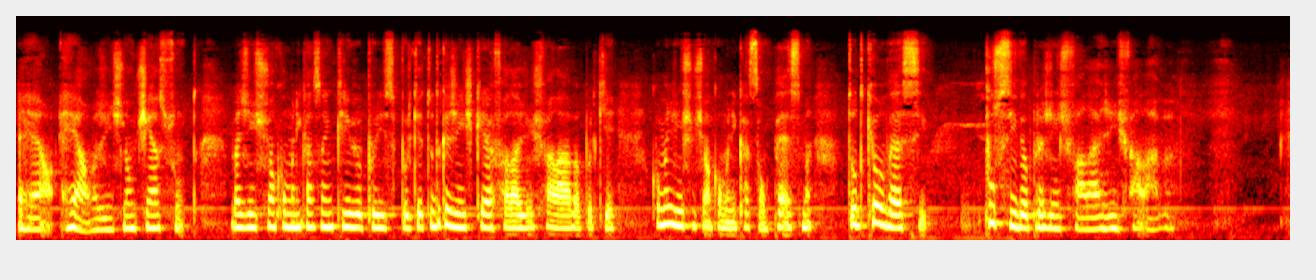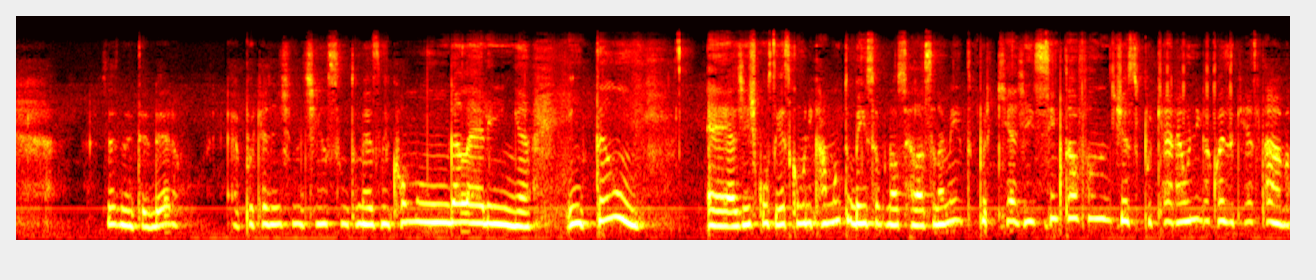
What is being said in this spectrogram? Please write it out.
é real, real, a gente não tinha assunto, mas a gente tinha uma comunicação incrível por isso, porque tudo que a gente queria falar, a gente falava, porque como a gente não tinha uma comunicação péssima, tudo que houvesse possível pra gente falar, a gente falava. Vocês não entenderam? É porque a gente não tinha assunto mesmo em comum, galerinha. Então, é, a gente conseguia se comunicar muito bem sobre o nosso relacionamento, porque a gente sempre tava falando disso, porque era a única coisa que restava,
